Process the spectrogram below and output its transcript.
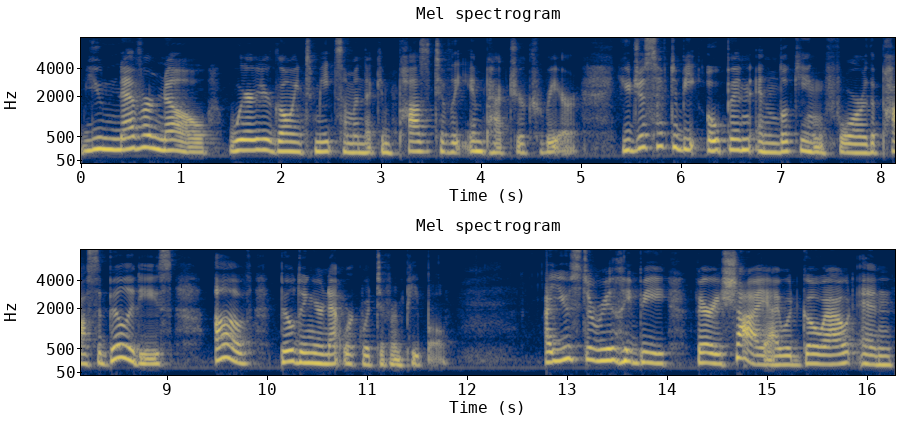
You never know where you're going to meet someone that can positively impact your career. You just have to be open and looking for the possibilities of building your network with different people. I used to really be very shy. I would go out and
